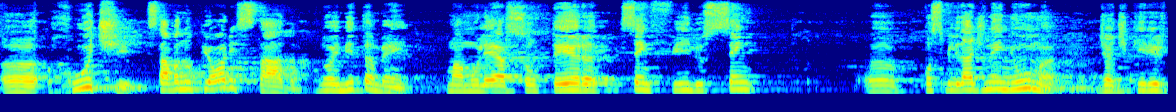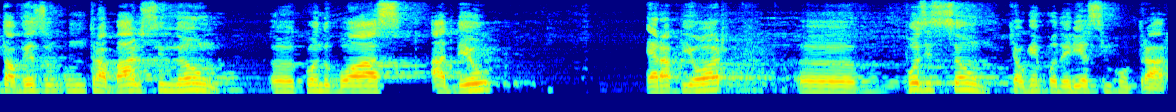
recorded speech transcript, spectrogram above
uh, Ruth estava no pior estado, Noemi também, uma mulher solteira, sem filhos, sem uh, possibilidade nenhuma de adquirir talvez um, um trabalho, se não uh, quando Boaz a deu, era a pior posição que alguém poderia se encontrar.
